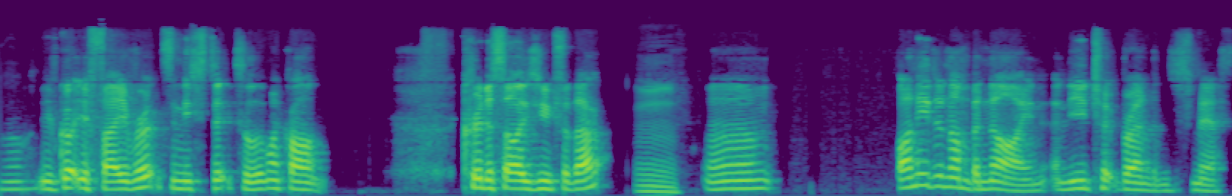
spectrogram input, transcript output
Well, You've got your favourites and you stick to them. I can't criticise you for that. Mm. Um, I need a number nine, and you took Brandon Smith.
